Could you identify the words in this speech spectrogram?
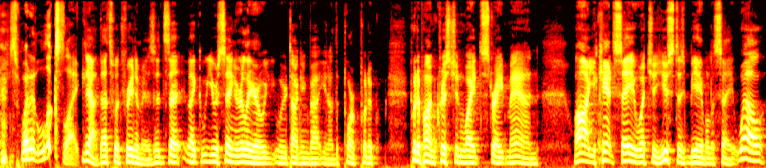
That's what it looks like. Yeah, that's what freedom is. It's uh, like you were saying earlier. We, we were talking about you know the poor put up, put upon Christian white straight man. Well, you can't say what you used to be able to say. Well,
